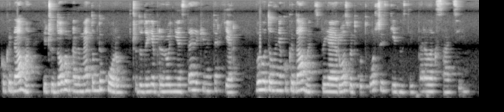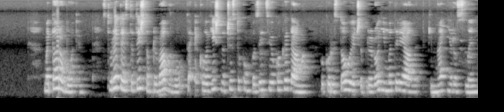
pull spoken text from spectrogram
Кокедама є чудовим елементом декору, що додає природній естетики в інтер'єр. Виготовлення кокедами сприяє розвитку творчих здібностей та релаксації. Мета роботи створити естетично привабливу та екологічно чисту композицію кокедама, використовуючи природні матеріали та кімнатні рослини.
